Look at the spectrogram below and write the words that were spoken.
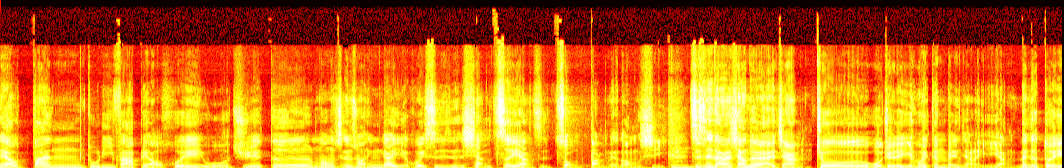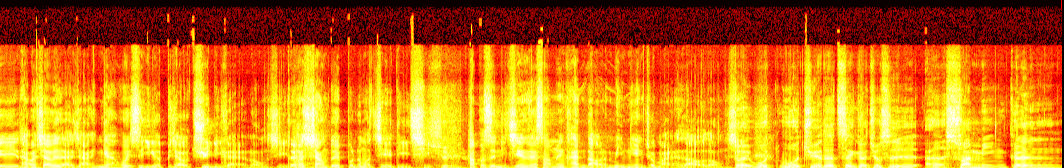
要办独立发表会，我觉得某种程度上应该也会是像这样子重磅的东西。只是当然相对来讲，就我觉得也会跟别人讲的一样，那个对台湾消费者来讲，应该会是一个比较有距离感的东西。它相对不那么接地气，是它不是你今天在上面看到的，明年你就买得到的东西。对我，我觉得这个就是呃，酸民跟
